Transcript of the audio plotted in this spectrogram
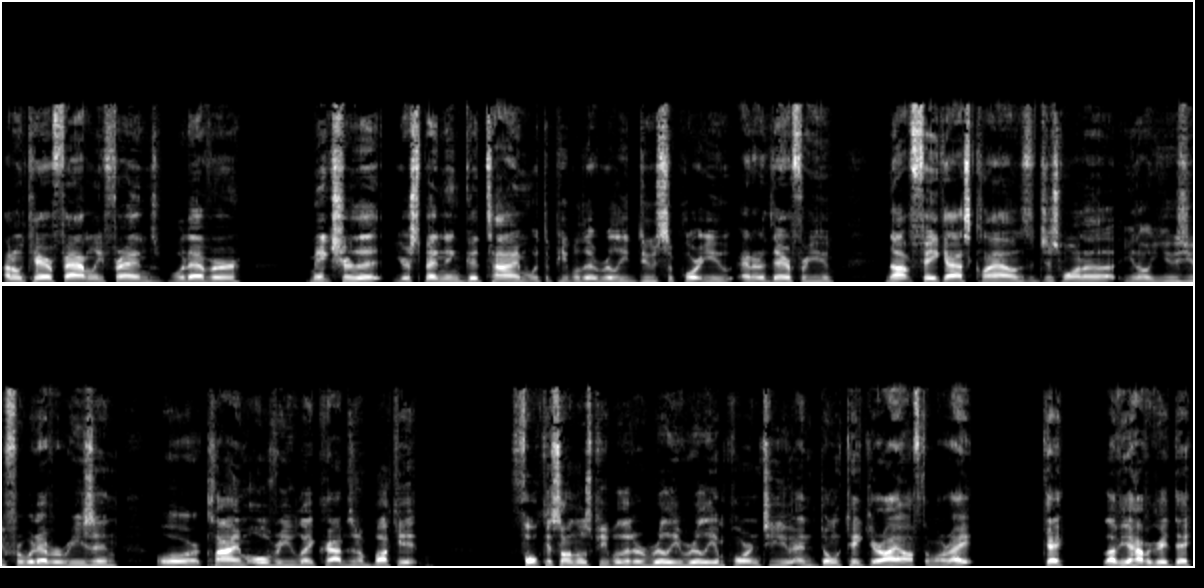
I don't care, family, friends, whatever. Make sure that you're spending good time with the people that really do support you and are there for you, not fake ass clowns that just want to, you know, use you for whatever reason or climb over you like crabs in a bucket. Focus on those people that are really, really important to you and don't take your eye off them, all right? Okay. Love you. Have a great day.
